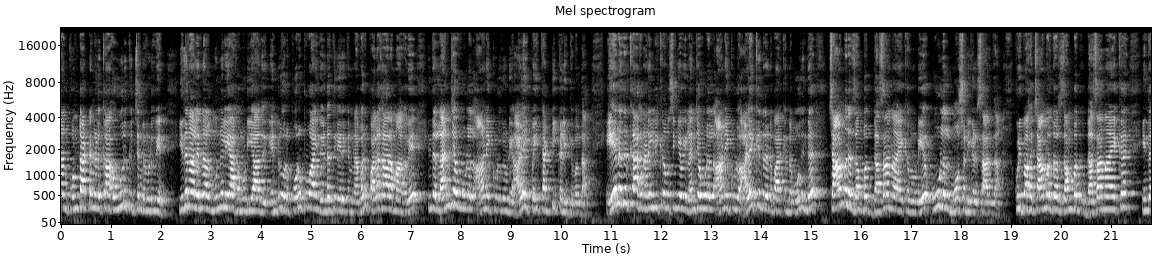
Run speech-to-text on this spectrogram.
நான் கொண்டாட்டங்களுக்காக ஊருக்கு சென்று விடுவேன். இதனால் என்னால் முன்னிலையாக முடியாது என்று ஒரு பொறுப்பு வாய்ந்த இடத்தில் இருக்கிற நபர் பலகாலமாகவே இந்த லஞ்ச ஊழல் ஆணைக்குழுவினுடைய அழைப்பை தட்டி கழித்து வந்தார். ஏன் எதற்காக ரணில் விக்ரமசிங்கவை லஞ்ச ஊழல் ஆணைக்குழு அழைக்கின்ற என்று பார்க்கின்ற போது இந்த சாமர சம்பத் தசாநாயக்கருடைய ஊழல் மோசடிகள் சார்ந்தான் குறிப்பாக சாமர சம்பத் தசாநாயக்க இந்த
